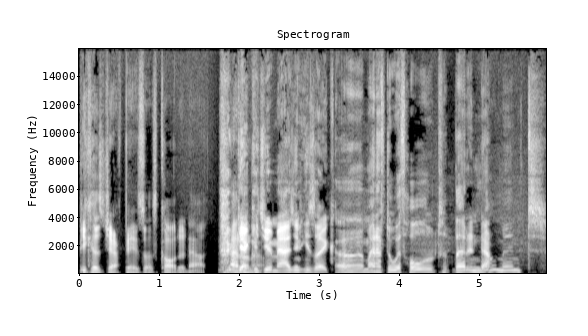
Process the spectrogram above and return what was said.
Because Jeff Bezos called it out. I yeah, could you imagine? He's like, uh, I might have to withhold that endowment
